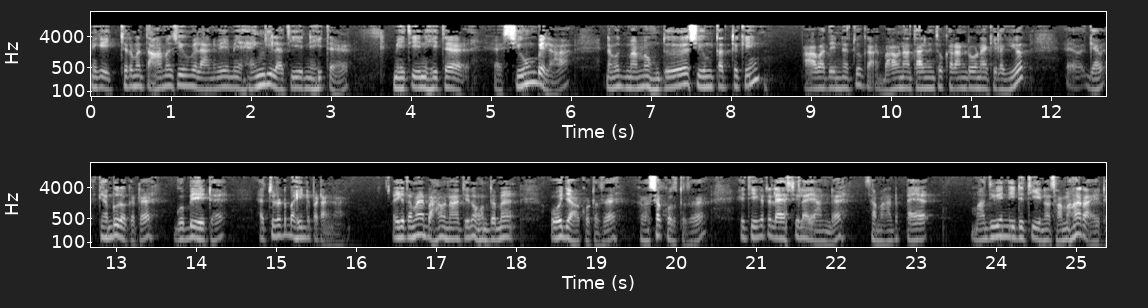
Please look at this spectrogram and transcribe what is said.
මේක එච්චරම තාම සියුම් වෙලා නෙවෙයි මේ හැංගිලා තියෙන හිත මේ තියෙන හිත සියුම් වෙලා නමුත් මම හොඳ සියුම් තත්වකින් පාවා දෙන්න නැතුව භාවනා තාලෙ නැතුව කරන්න ඕන කියලා ගියොත් ගැඹුරකට ගොබේට ඇතුළට බහින්න පටන් ගන්නවා. ඒක තමයි භාවනා තියෙන හොඳම ඕජා කොටස, රස කොටස. ඒකට ලෑස්තිලා යන්න සමහරට පැය මදි වෙන්න ඉඩ තියෙන සමහර අයට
